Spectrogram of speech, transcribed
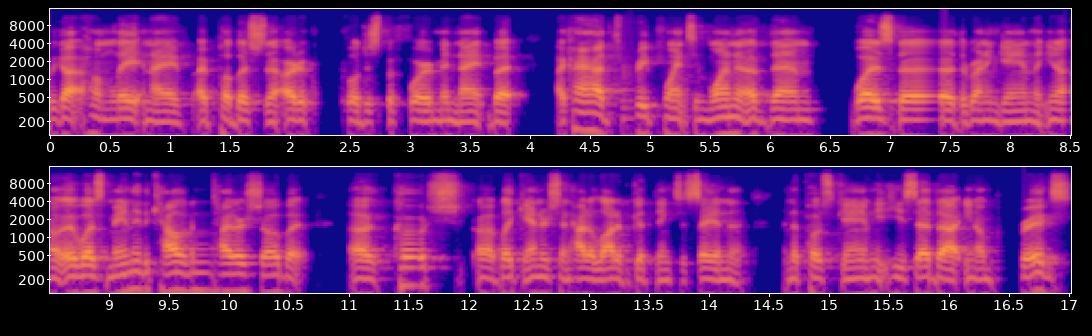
we got home late and I, I published an article just before midnight, but I kind of had three points and one of them was the, the running game that, you know, it was mainly the Calvin Tyler show, but uh, coach uh, Blake Anderson had a lot of good things to say in the, in the post game. He, he said that, you know, Briggs,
